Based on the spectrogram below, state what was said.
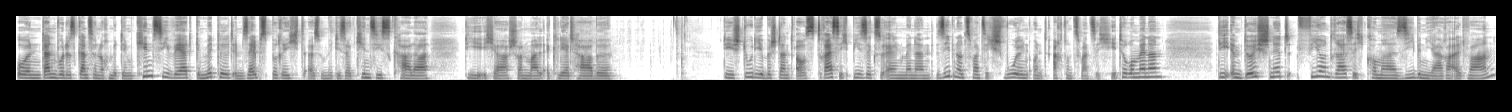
Und dann wurde das Ganze noch mit dem Kinsey-Wert gemittelt im Selbstbericht, also mit dieser Kinsey-Skala, die ich ja schon mal erklärt habe. Die Studie bestand aus 30 bisexuellen Männern, 27 schwulen und 28 Heteromännern, die im Durchschnitt 34,7 Jahre alt waren.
